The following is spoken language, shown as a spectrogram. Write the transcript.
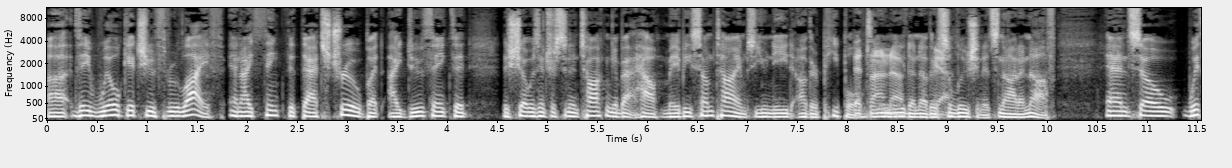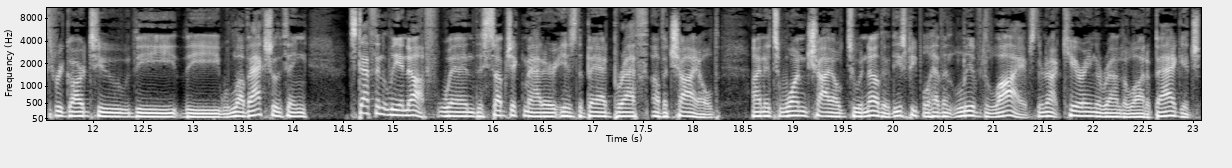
uh, they will get you through life. And I think that that's true. But I do think that the show is interested in talking about how maybe sometimes you need other people. That's not you enough. need another yeah. solution. It's not enough. And so, with regard to the the Love Actually thing, it's definitely enough when the subject matter is the bad breath of a child and it's one child to another. These people haven't lived lives. They're not carrying around a lot of baggage.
